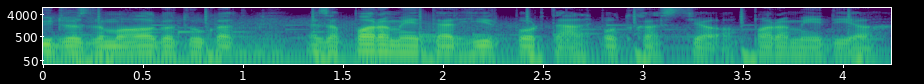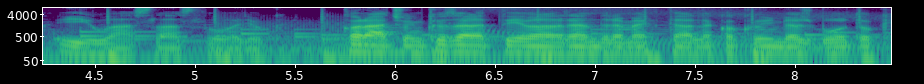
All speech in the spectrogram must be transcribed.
Üdvözlöm a hallgatókat! Ez a Paraméter hírportál podcastja, a Paramédia, EU László vagyok. Karácsony közelettével rendre megtelnek a könyvesboltok,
